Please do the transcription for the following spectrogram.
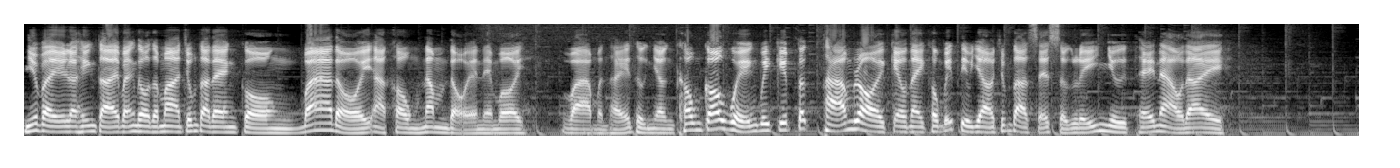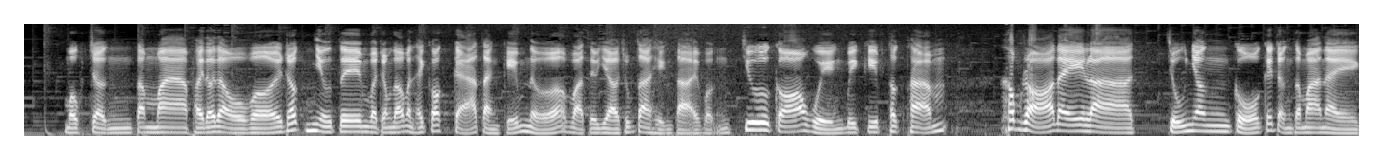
Như vậy là hiện tại bản đồ Tama chúng ta đang còn 3 đội, à không 5 đội anh em ơi. Và mình thấy thường nhân không có quyền bí kiếp tức thảm rồi. Kèo này không biết tiêu giao chúng ta sẽ xử lý như thế nào đây. Một trận tâm ma phải đối đầu với rất nhiều team và trong đó mình thấy có cả tàn kiếm nữa. Và tiêu giao chúng ta hiện tại vẫn chưa có quyền bí kiếp thất thảm. Không rõ đây là chủ nhân của cái trận Tama này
